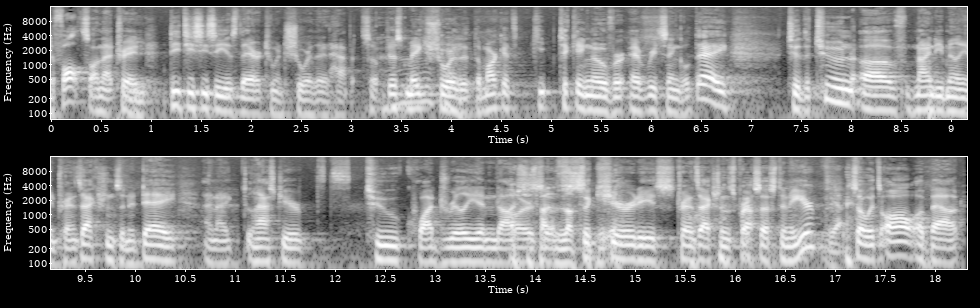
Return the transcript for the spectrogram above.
defaults on that trade, mm. DTCC is there to ensure that it happens. So just make oh, sure that the markets keep ticking over every single day to the tune of 90 million transactions in a day, and I last year two quadrillion dollars of to- securities transactions processed in a year. Yeah. So it's all about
